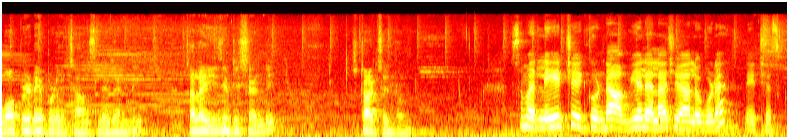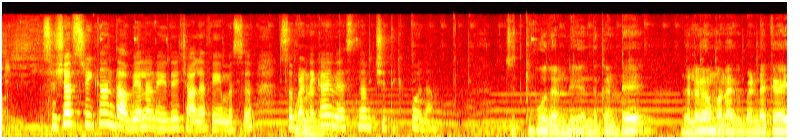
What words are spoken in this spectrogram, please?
ఓపరేట్ అయిపోవడానికి ఛాన్స్ లేదండి. చాలా ఈజీ డిష్ అండి. స్టార్ట్ చేద్దాం. సో మరి లేట్ చేయకుండా అవ్యలు ఎలా చేయాలో కూడా నేర్చేసుకోండి. సో షెఫ్ శ్రీకాంత్ అవ్యల్ అనేది చాలా ఫేమస్ సో బెండకాయ వేస్తున్నాం చితికిపోదా? చితికిపోదండి. ఎందుకంటే నిలగా మనకి బెండకాయ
